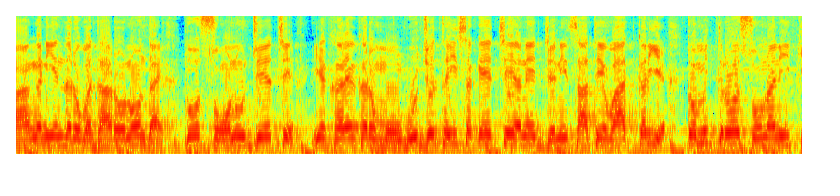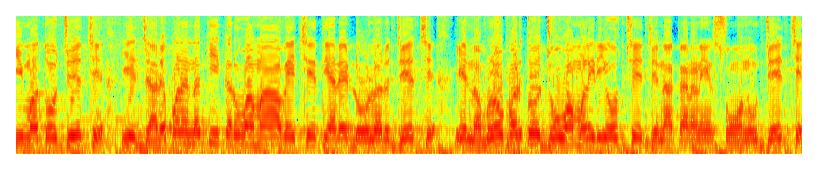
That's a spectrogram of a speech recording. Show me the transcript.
માંગની અંદર વધારો નોંધાય. તો સોનું જે છે એ ખરેખર મોંઘું જ થઈ શકે છે અને જેની સાથે વાત કરીએ તો મિત્રો સોનાની કિંમતો જે છે એ જ્યારે પણ નક્કી કરવામાં આવે છે ત્યારે ડોલર જે છે એ નબળો પડતો જોવા મળી રહ્યો છે. જેના કારણે સોનું જે છે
